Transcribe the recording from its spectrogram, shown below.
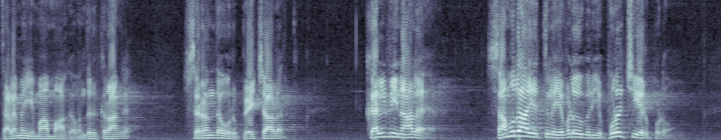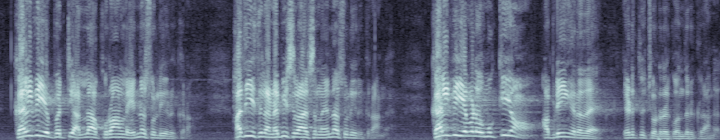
தலைமை இமாமாக வந்திருக்கிறாங்க. சிறந்த ஒரு பேச்சாளர். கல்வினால் சமுதாயத்தில் எவ்வளவு பெரிய புரட்சி ஏற்படும். கல்வியை பற்றி அல்லாஹ் குரானில் என்ன சொல்லியிருக்கிறான்? ஹதீஸில் நபி ஸல்லல்லாஹு என்ன சொல்லியிருக்கிறாங்க? கல்வி எவ்வளவு முக்கியம் அப்படிங்கிறத எடுத்து சொல்கிறதுக்கு வந்திருக்கிறாங்க.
